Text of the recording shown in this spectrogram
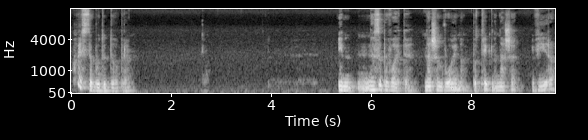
Хай все буде добре. І не забувайте, нашим воїнам потрібна наша віра,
